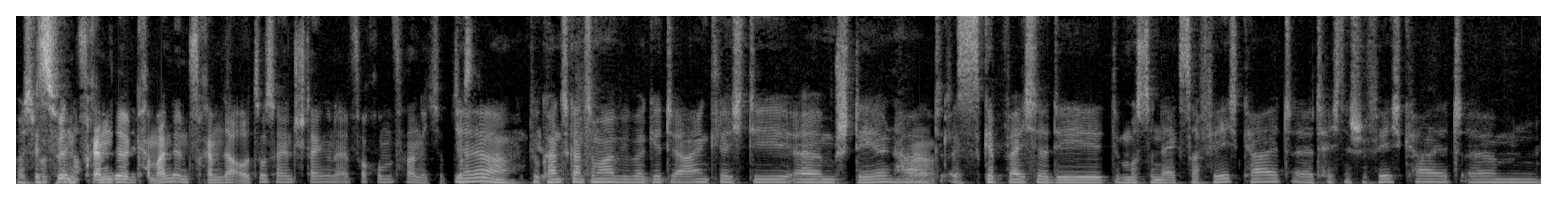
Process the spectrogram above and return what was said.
Bist du in fremde, kann man in fremde Autos einsteigen und einfach rumfahren? Ich ja, ja, du kannst ganz normal wie bei GTA eigentlich die ähm, stehlen halt. Ah, okay. Es gibt welche, die, du musst eine extra Fähigkeit, äh, technische Fähigkeit ähm,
